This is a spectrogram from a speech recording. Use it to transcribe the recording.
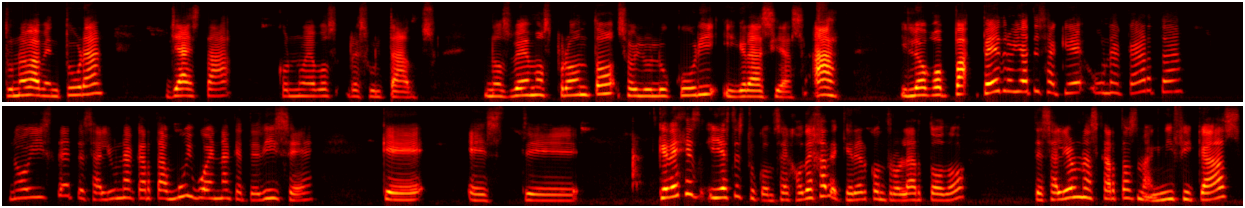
tu nueva aventura ya está con nuevos resultados. Nos vemos pronto. Soy Lulu Curi y gracias. Ah, y luego, Pedro, ya te saqué una carta. ¿No oíste? Te salió una carta muy buena que te dice que este que dejes, y este es tu consejo, deja de querer controlar todo. Te salieron unas cartas magníficas,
